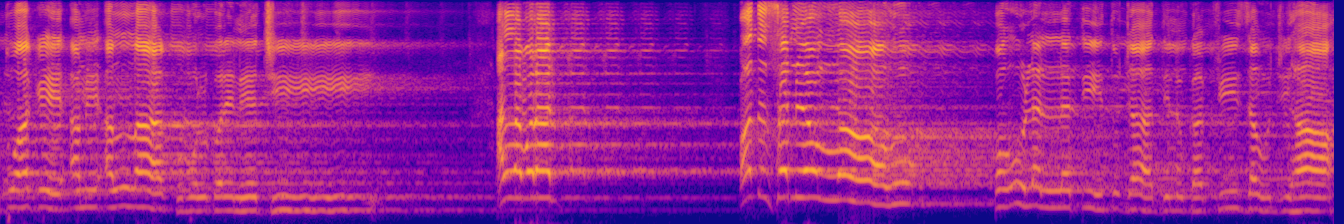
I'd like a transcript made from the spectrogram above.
দোয়াকে আমি আল্লাহ কবুল করে নিয়েছি আল্লাহ বলেন قد سمع الله قول التي تجادلك في زوجها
